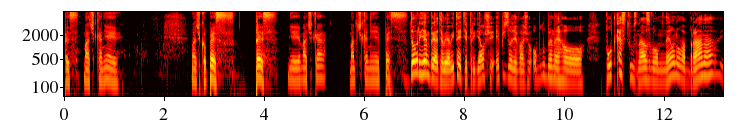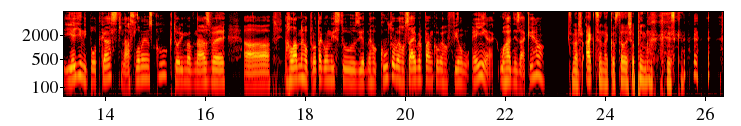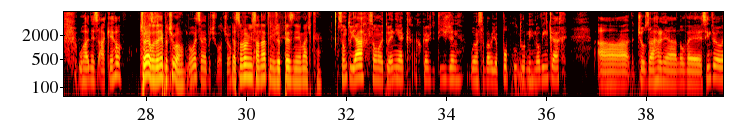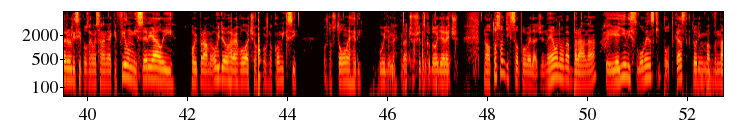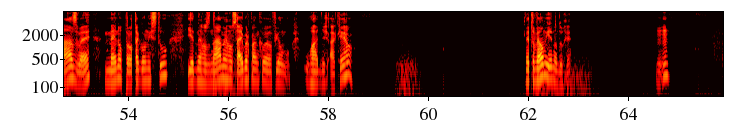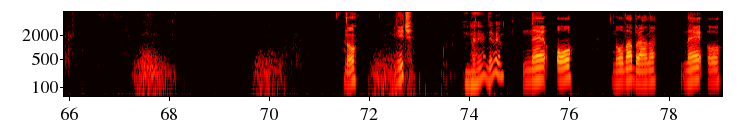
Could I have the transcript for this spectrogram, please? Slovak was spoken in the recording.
Pes. Mačka nie je. Mačko pes. Pes nie je mačka. Mačka nie je pes. Dobrý deň priatelia, vítajte pri ďalšej epizóde vášho obľúbeného podcastu s názvom Neonová brána, jediný podcast na Slovensku, ktorý má v názve uh, hlavného protagonistu z jedného kultového cyberpunkového filmu. Eniak, uhádne z akého? Ty máš akcent ako stále shoppingu dneska. uhádne z akého? Čo ja som ťa nepočúval? Vôbec sa nepočúval, čo? Ja som robím sa nad tým, že pes nie je mačka. Som tu ja, so mnou je tu Eniak, ako každý týždeň. Budeme sa baviť o popkultúrnych novinkách a čo zahrňa nové synthwaveové releasy, pozrieme sa na nejaké filmy, seriály, povyprávame o videohrách, volačo, možno komiksy, možno stolné hry. Uvidíme, na čo všetko dojde reč. No to som ti chcel povedať, že Neonová brána je jediný slovenský podcast, ktorý má v názve meno protagonistu jedného známeho cyberpunkového filmu. Uhádneš akého? Je to veľmi jednoduché. Mm-mm. No, nič? Ne, neviem. Neo, nová brána, Neo,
